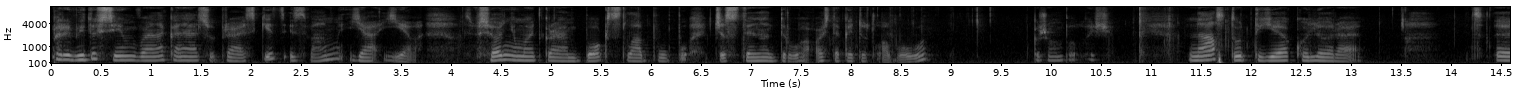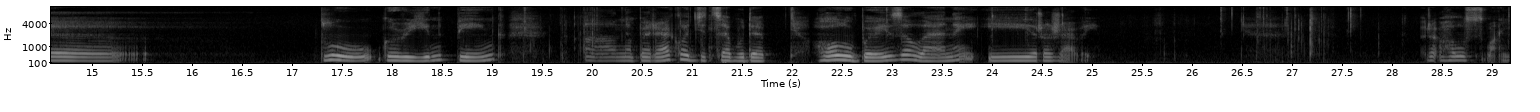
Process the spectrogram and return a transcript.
Привіт усім! Ви на каналі Surprise Kids і з вами я Єва. Сьогодні ми відкриваємо бокс Лабубу, частина друга. Ось такий тут лабубу. Покажу вам поближче. У нас тут є кольори. Ц- е, Blue, green, pink. А на перекладі це буде голубий, зелений і рожевий. Голосування.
